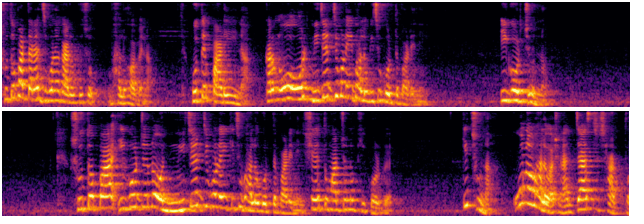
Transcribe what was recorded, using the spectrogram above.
সুতপার দ্বারা জীবনে কারোর কিছু ভালো হবে না। হতে পারেই না। কারণ ও, ওর নিজের জীবনেই ভালো কিছু করতে পারেনি। ইগোর জন্য। সুতপা, ইগোর জন্য ওর নিজের জীবনে কিছু ভালো করতে পারেনি। সে তোমার জন্য কি করবে? কিছু না। কোনো ভালোবাসে না। জাস্ট স্বার্থ।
